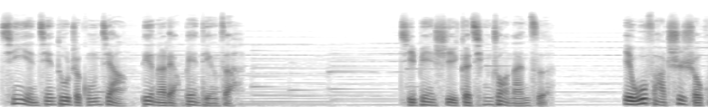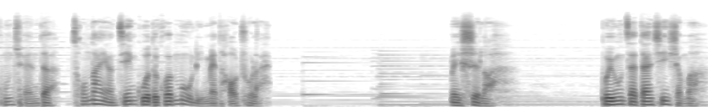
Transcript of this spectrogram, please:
亲眼监督着工匠钉了两遍钉子，即便是一个青壮男子，也无法赤手空拳的从那样坚固的棺木里面逃出来。没事了，不用再担心什么。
